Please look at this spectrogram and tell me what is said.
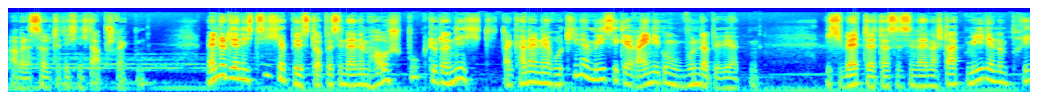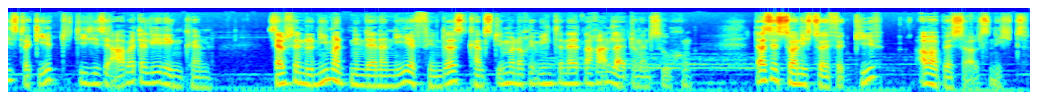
aber das sollte dich nicht abschrecken. Wenn du dir nicht sicher bist, ob es in deinem Haus spukt oder nicht, dann kann eine routinemäßige Reinigung Wunder bewirken. Ich wette, dass es in deiner Stadt Medien und Priester gibt, die diese Arbeit erledigen können. Selbst wenn du niemanden in deiner Nähe findest, kannst du immer noch im Internet nach Anleitungen suchen. Das ist zwar nicht so effektiv, aber besser als nichts.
